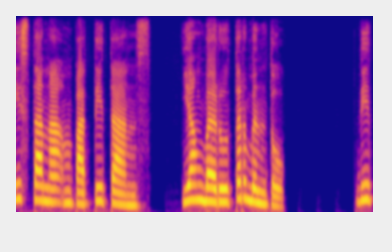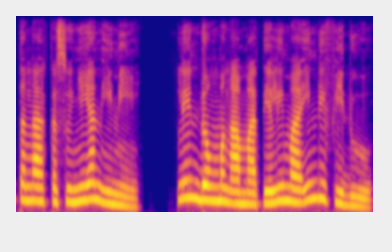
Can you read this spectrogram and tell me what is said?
Istana Empat Titans yang baru terbentuk. Di tengah kesunyian ini, Lindong mengamati lima individu.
